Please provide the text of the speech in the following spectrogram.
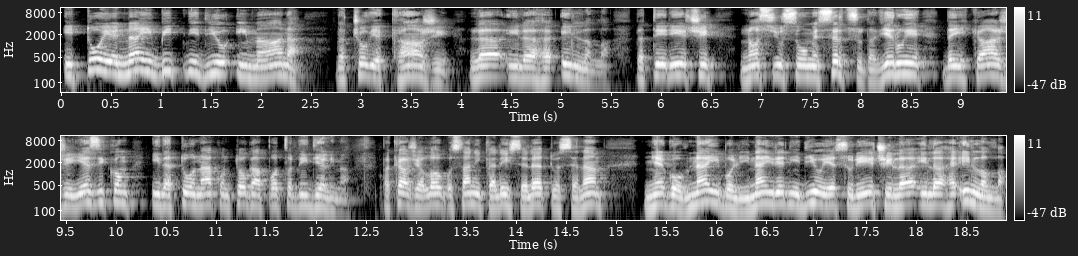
i to je najbitniji dio imana. Da čovjek kaže la ilaha illallah, da te riječi nosi u svome srcu, da vjeruje, da ih kaže jezikom i da to nakon toga potvrdi djelima. Pa kaže Allah poslanik alaih salatu wasalam, njegov najbolji i dio jesu riječi la ilaha illallah,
